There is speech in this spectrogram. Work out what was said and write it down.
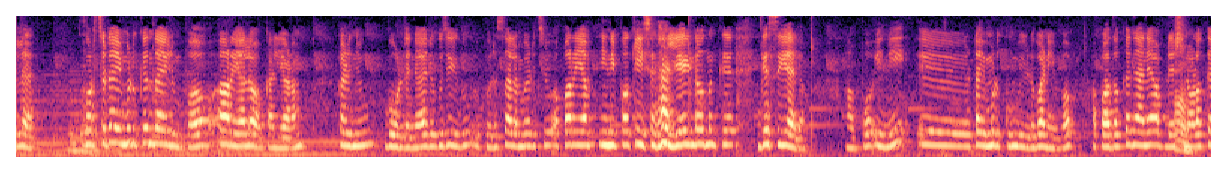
അല്ലേ? കുറച്ച് ടൈം എടുക്കും എന്തായാലും. ഇപ്പൊ അറിയാലോ കല്യാണം കഴിഞ്ഞു ഗോൾഡിന്റെ കാര്യമൊക്കെ ചെയ്തു. ഇപ്പൊ ഒരു സ്ഥലം മേടിച്ചു. അപ്പൊ അറിയാം ഇനിയിപ്പോ കീശ കാലിയായിണ്ടോ എന്നൊക്കെ ഗസ് ചെയ്യാലോ. അപ്പോൾ ഇനി ടൈം എടുക്കും വീട് പണിയുമ്പോൾ അപ്പോൾ അതൊക്കെ ഞാൻ അപ്ഡേഷനുകളൊക്കെ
